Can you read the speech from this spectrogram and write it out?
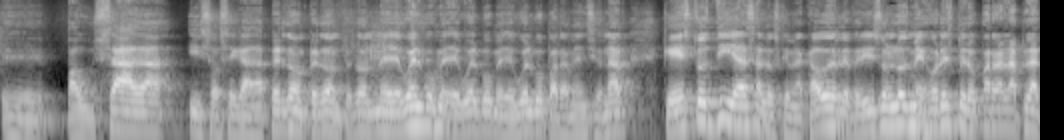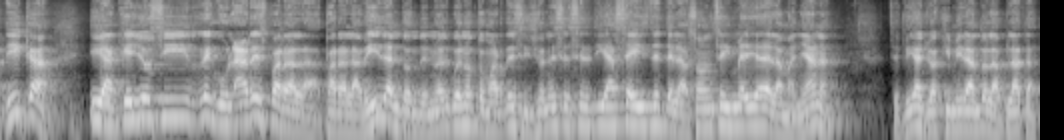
eh, pausada y sosegada. Perdón, perdón, perdón, me devuelvo, me devuelvo, me devuelvo para mencionar que estos días a los que me acabo de referir son los mejores, pero para la platica y aquellos sí regulares para la, para la vida, en donde no es bueno tomar decisiones, es el día 6 desde las once y media de la mañana. Se fija, yo aquí mirando la plata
